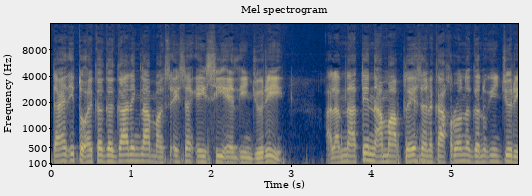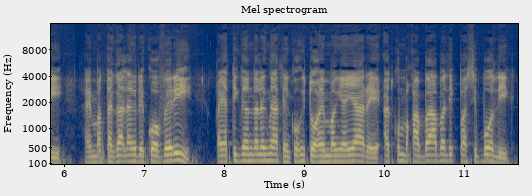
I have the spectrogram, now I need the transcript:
dahil ito ay kagagaling lamang sa isang ACL injury. Alam natin na ang mga players na nakakaroon ng ganong injury ay matagal ang recovery. Kaya tignan na lang natin kung ito ay mangyayari at kung makababalik pa si Bolick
